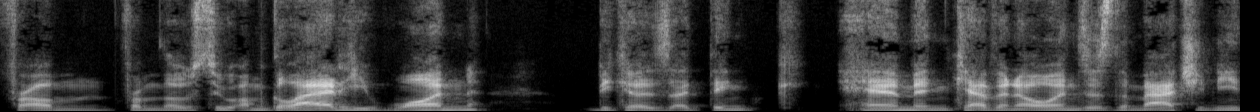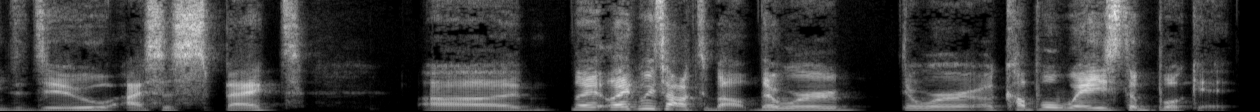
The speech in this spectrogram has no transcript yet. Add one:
from from those two. I'm glad he won because I think him and Kevin Owens is the match you need to do. I suspect, uh, like, like we talked about, there were there were a couple ways to book it,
